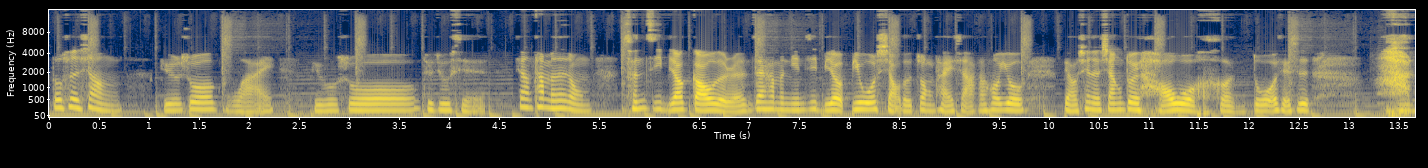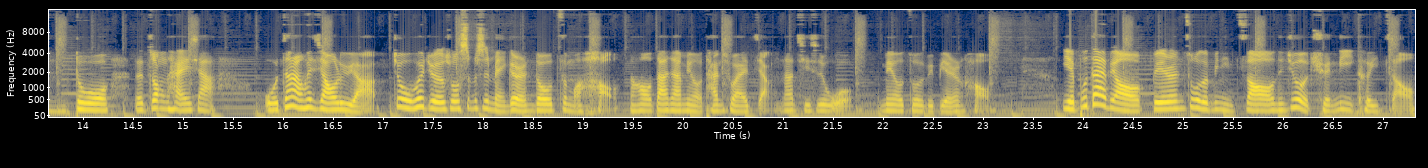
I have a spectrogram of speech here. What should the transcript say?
都是像比如说骨癌，比如说啾啾鞋，像他们那种层级比较高的人，在他们年纪比较比我小的状态下，然后又表现的相对好我很多，而且是很多的状态下。我当然会焦虑啊，就我会觉得说，是不是每个人都这么好，然后大家没有摊出来讲，那其实我没有做的比别人好，也不代表别人做的比你糟，你就有权利可以糟。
